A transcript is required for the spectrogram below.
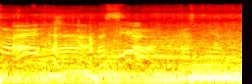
What's up? Hey. Yeah. Nice to see you. Nice to see you.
